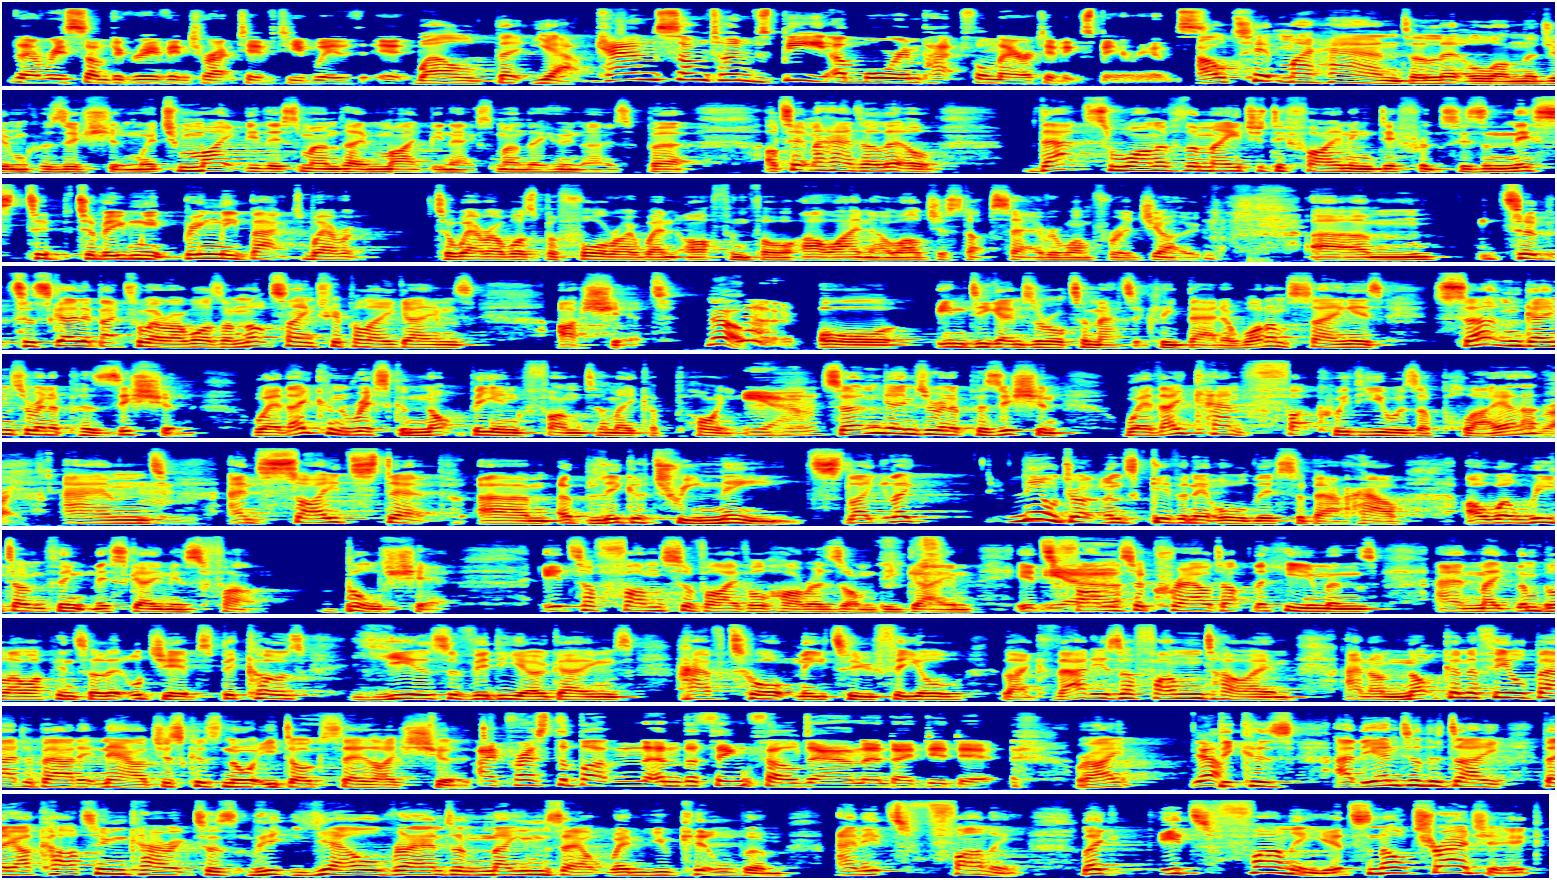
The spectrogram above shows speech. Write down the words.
there is some degree of interactivity with it. well, that yeah. Can sometimes be a more impactful narrative experience. I'll tip my hand a little on the Jimquisition, which might be this Monday, might be next Monday, who knows. But I'll tip my hand a little. That's one of the major defining differences, and this to, to bring me bring me back to where to where I was before I went off and thought, oh, I know, I'll just upset everyone for a joke. Um, to to scale it back to where I was, I'm not saying AAA games are shit No. no. or indie games are automatically better. What I'm saying is certain games are in a position where they can risk not being fun to make a point. Yeah. Certain games are in a position where they can fuck with you as a player Right. and and sidestep um, obligatory needs. Like like Neil Druckmann's given it all this about how oh well we don't think this game is fun. Bullshit. It's a fun survival horror zombie game. It's Yeah. fun to crowd up the humans and make them blow up into little gibs because years of video games have taught me to feel like that is a fun time and I'm not going to feel bad about it now just because Naughty Dog said I should I pressed the button and the thing fell down and I did it. right? Yeah. Because at the end of the day, they are cartoon characters that yell random names out when you kill them, and it's funny. Like, it's funny. It's not tragic.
